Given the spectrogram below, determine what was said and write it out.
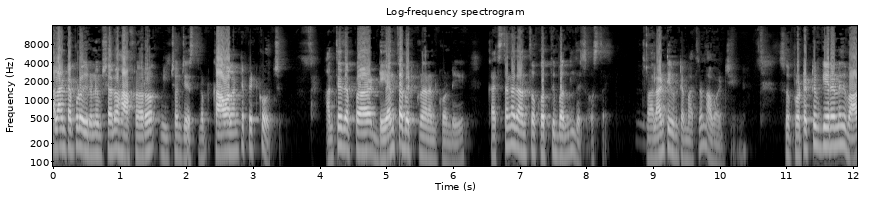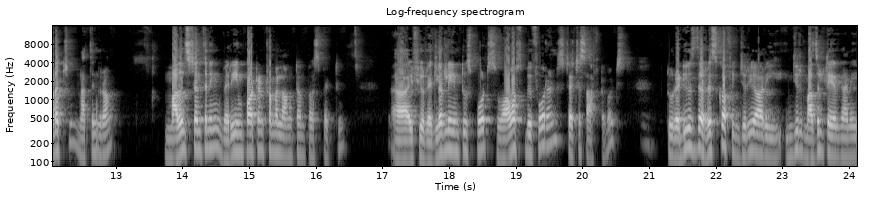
అలాంటప్పుడు ఇరవై నిమిషాలు హాఫ్ అన్ అవర్ నిల్చొని చేస్తున్నప్పుడు కావాలంటే పెట్టుకోవచ్చు. అంతే తప్ప డే అంతా పెట్టుకున్నారనుకోండి ఖచ్చితంగా దాంతో కొత్త ఇబ్బందులు వస్తాయి. సో అలాంటివి ఉంటే మాత్రం అవాయిడ్ చేయండి. సో ప్రొటెక్టివ్ గేర్ అనేది వాడచ్చు. Nothing wrong muscle strengthening very important from a long term perspective if you regularly into sports warmups before and stretches afterwards to reduce the risk of injury or ఈ ఇంజరీ మజిల్ టేర్ కానీ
